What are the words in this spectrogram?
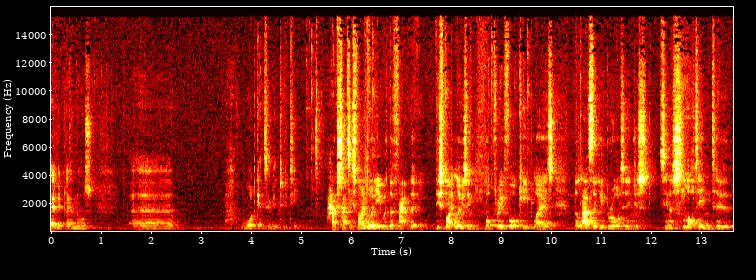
every player knows uh, what gets him into the team. How satisfied were you with the fact that despite losing what three or four key players, the lads that you brought in just seem to slot into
